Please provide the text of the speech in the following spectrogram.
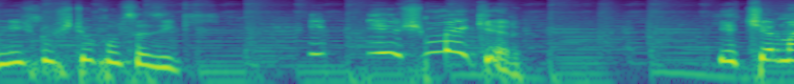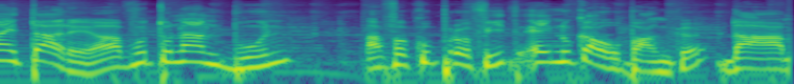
nici nu știu cum să zic, e, e șmecher, e cel mai tare, a avut un an bun, a făcut profit, ei, nu ca o bancă, dar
